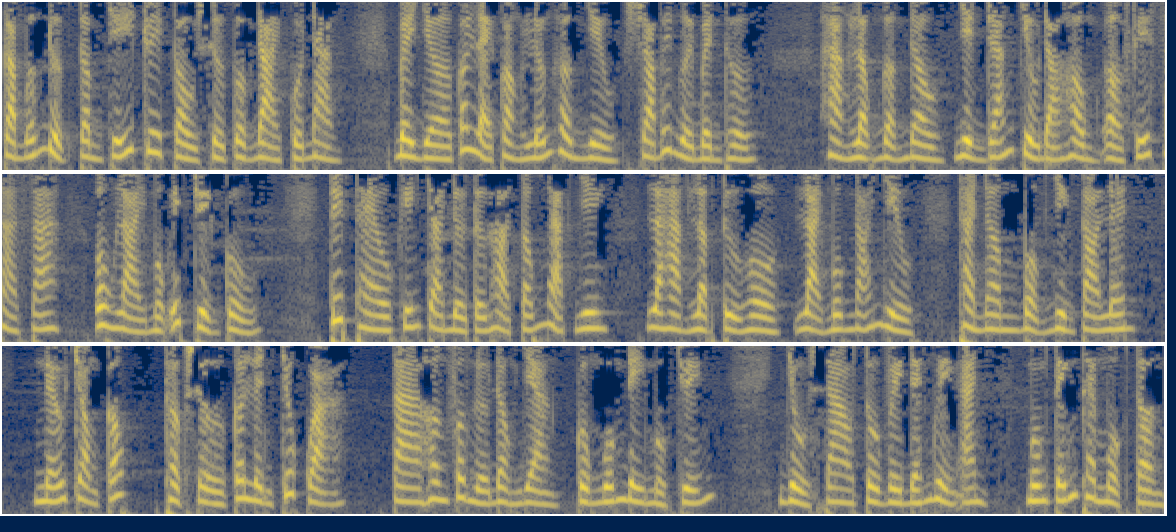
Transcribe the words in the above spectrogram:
cảm ứng được tâm trí truy cầu sự cường đại của nàng, bây giờ có lẽ còn lớn hơn nhiều so với người bình thường. Hàng Lộc ngẩng đầu nhìn ráng chiều đỏ hồng ở phía xa xa, ôn lại một ít truyền cũ. Tiếp theo khiến cho nữ tử họ tống ngạc nhiên là Hàng Lập tự hồ lại muốn nói nhiều, thành âm bỗng nhiên to lên. Nếu trong cốc thật sự có linh chút quả, ta hơn phân nửa đồng dạng cũng muốn đi một chuyến. Dù sao tu vi đến Nguyên Anh, muốn tiến thêm một tầng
